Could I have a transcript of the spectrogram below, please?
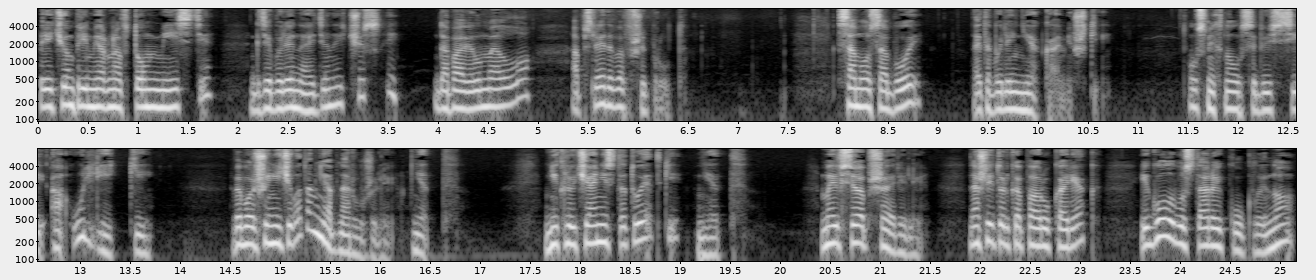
причем примерно в том месте, где были найдены часы. — добавил Мелло, обследовавший пруд. «Само собой, это были не камешки», — усмехнулся Бюсси, — «а улики. Вы больше ничего там не обнаружили?» «Нет». «Ни ключа, ни статуэтки?» «Нет». «Мы все обшарили. Нашли только пару коряк и голову старой куклы, но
